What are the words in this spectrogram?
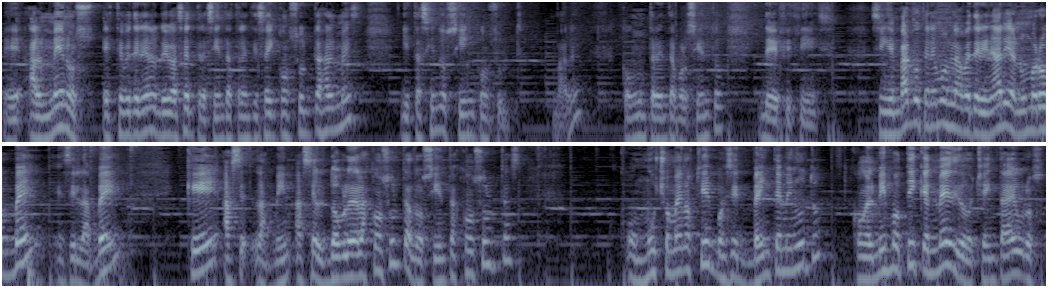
eh, al menos este veterinario debe hacer 336 consultas al mes y está haciendo 100 consultas, ¿vale? Con un 30% de eficiencia. Sin embargo, tenemos la veterinaria número B, es decir, la B, que hace, el doble de las consultas, 200 consultas, con mucho menos tiempo, es decir, 20 minutos, con el mismo ticket medio de 80 euros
